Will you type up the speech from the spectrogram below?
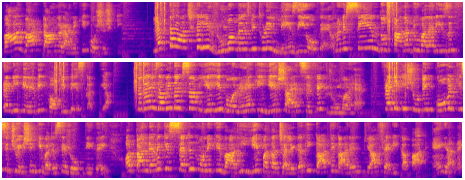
बार बार टांग अड़ाने की कोशिश की। लगता है आजकल ये रूमर मिल्स भी थोड़े लेजी हो गए उन्होंने सेम दोस्ताना टू वाला रीजन फ्रेडी के लिए भी कॉपी पेस्ट कर दिया। यही बोल रहे हैं कि ये शायद सिर्फ़ एक रूमर है। फ्रेडी की शूटिंग कोविड की सिचुएशन की वजह से रोक दी गई और पैंडेमिक के सेटल होने के बाद ही ये पता चलेगा कि कार्तिक आर्यन क्या फ्रेडी का पार्ट है या नहीं।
